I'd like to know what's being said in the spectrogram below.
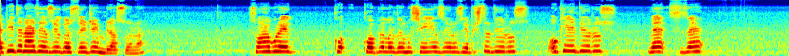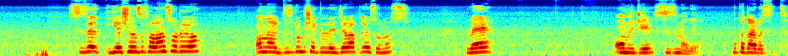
IP de nerede yazıyor göstereceğim biraz sonra. Sonra buraya ko kopyaladığımız şeyi yazıyoruz. Yapıştır diyoruz. OK diyoruz ve size size yaşınızı falan soruyor. Onları düzgün bir şekilde cevaplıyorsanız ve 10. sizin oluyor. Bu kadar basit.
